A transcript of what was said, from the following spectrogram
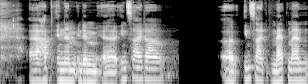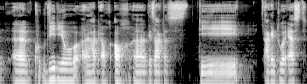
hat in dem, in dem äh, Insider äh, Inside Madman äh, Video äh, hat auch, auch äh, gesagt, dass die Agentur erst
